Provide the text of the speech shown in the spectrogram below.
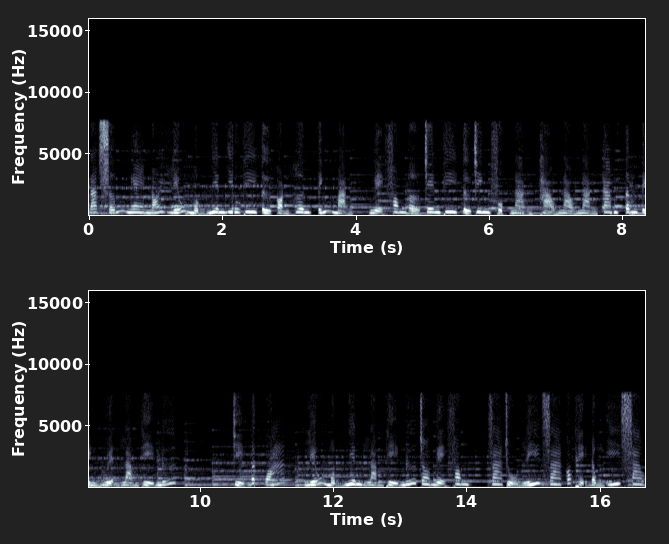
Đã sớm nghe nói liễu mộng nhiên yêu thi từ còn hơn tính mạng Nghệ phong ở trên thi từ chinh phục nàng Thảo nào nàng cam tâm tình nguyện làm thị nữ. Chỉ bất quá, liễu mộng nhiên làm thị nữ cho nghệ phong Gia chủ lý gia có thể đồng ý sao?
